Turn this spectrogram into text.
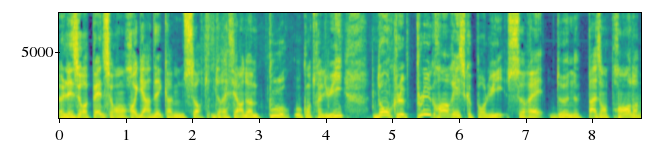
euh, les européennes seront regardées comme une sorte de référendum pour ou contre lui. Donc le plus grand risque pour lui serait de ne pas en prendre, mmh.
